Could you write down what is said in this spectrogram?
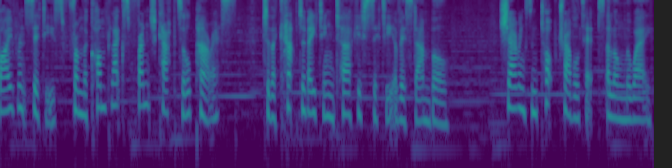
vibrant cities from the complex French capital, Paris, to the captivating Turkish city of Istanbul, sharing some top travel tips along the way.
